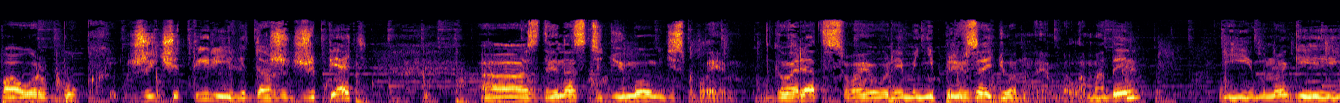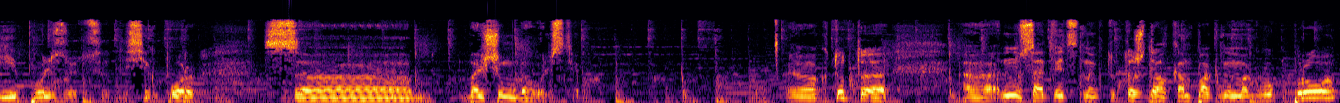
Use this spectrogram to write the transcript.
PowerBook G4 или даже G5 э, с 12-дюймовым дисплеем. Говорят, в свое время непревзойденная была модель, и многие ей пользуются до сих пор с э, большим удовольствием. Э, кто-то, э, ну, соответственно, кто-то ждал компактный MacBook Pro,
